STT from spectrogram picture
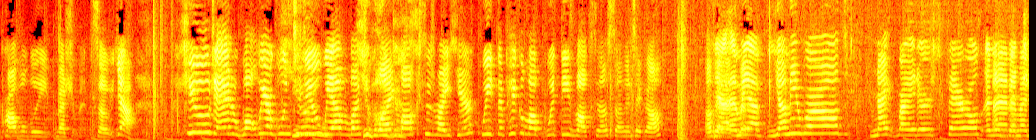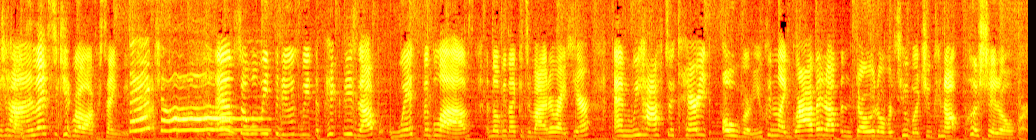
probably measurement. So yeah, huge. And what we are going to do, we have a bunch of blind boxes right here. We have to pick them up with these boxes. So I'm gonna take off. Okay, yeah, and we have Yummy World, Night Riders, Ferals, and, and Adventure Adventure Time. So Time. thanks to KidRobot for saying these. To us. Adventure! And so what we have to do is we have to pick these up with the gloves, and there'll be like a divider right here, and we have to carry it over. You can like grab it up and throw it over too, but you cannot push it over.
